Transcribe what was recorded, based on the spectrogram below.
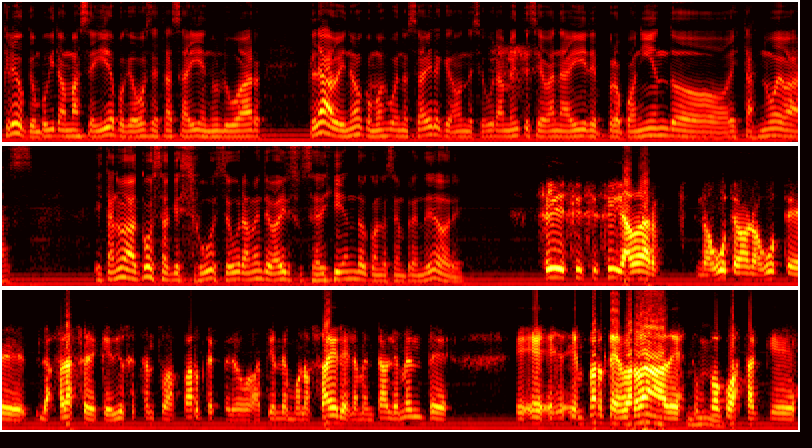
creo que un poquito más seguido, porque vos estás ahí en un lugar clave, ¿no? Como es Buenos Aires, que donde seguramente se van a ir proponiendo estas nuevas, esta nueva cosa que seguramente va a ir sucediendo con los emprendedores. Sí, sí, sí, sí, a ver nos guste o no nos guste la frase de que Dios está en todas partes, pero atiende en Buenos Aires, lamentablemente, eh, eh, en parte es verdad, es un poco hasta que,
